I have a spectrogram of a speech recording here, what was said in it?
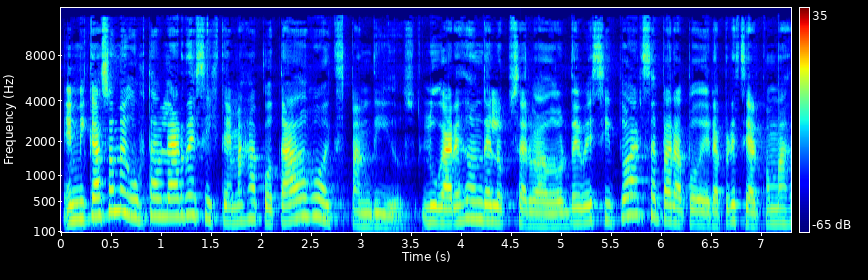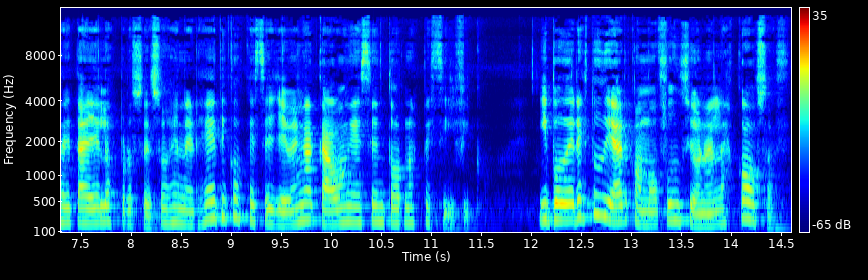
En mi caso me gusta hablar de sistemas acotados o expandidos, lugares donde el observador debe situarse para poder apreciar con más detalle los procesos energéticos que se lleven a cabo en ese entorno específico y poder estudiar cómo funcionan las cosas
